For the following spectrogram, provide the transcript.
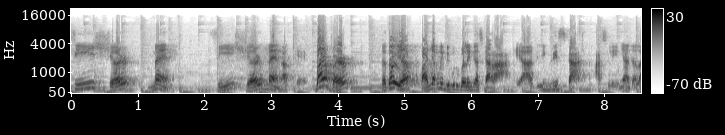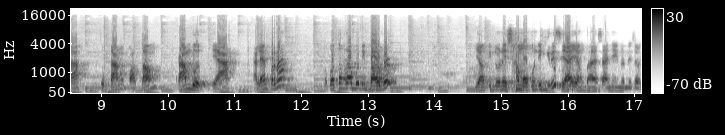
Fisherman. Fisherman. Oke. Okay. Barber Udah tahu ya, banyak nih di Purbalingga sekarang ya, di Inggris kan. Aslinya adalah tukang potong rambut ya. Kalian pernah potong rambut di barber? Yang Indonesia maupun Inggris ya, yang bahasanya Indonesia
